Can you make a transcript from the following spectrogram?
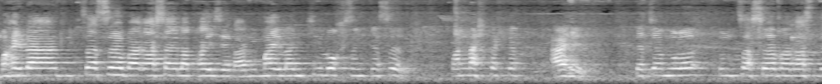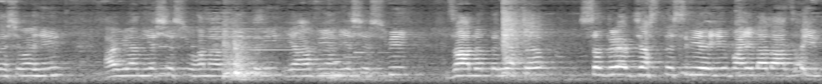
महिलांचा सहभाग असायला पाहिजे आणि महिलांची लोकसंख्या सर पन्नास टक्के आहे. त्याच्यामुळं तुमचा सहभाग असल्याशिवाय ही अभियान यशस्वी होणार नाही तरी या अभियान यशस्वी झालं तर याचं सगळ्यात जास्त श्रेय ही महिलाला जाईल.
